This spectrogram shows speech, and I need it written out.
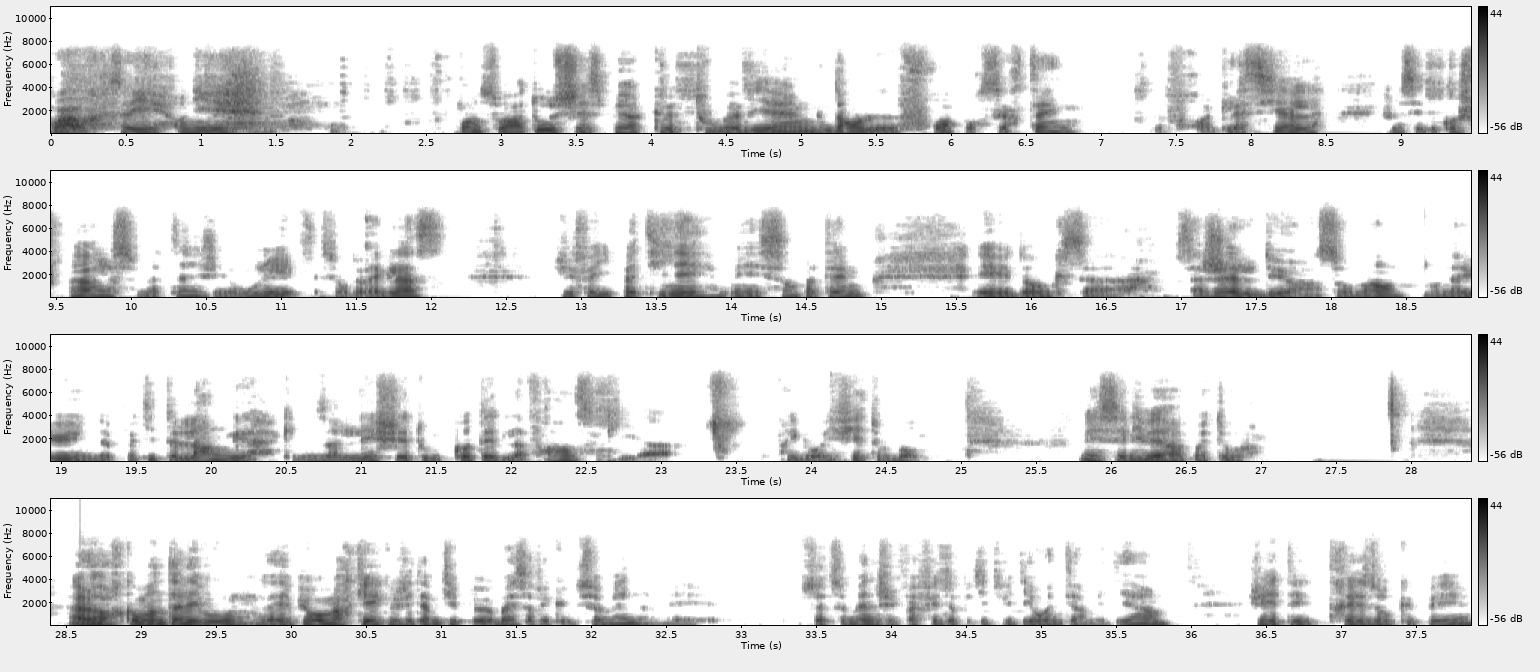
Waouh, ça y est, on y est. Bonsoir à tous, j'espère que tout va bien dans le froid pour certains, le froid glacial. Je sais de quoi je parle. Ce matin, j'ai roulé sur de la glace. J'ai failli patiner, mais sans patin. Et donc, ça, ça gèle dur en ce moment. On a eu une petite langue qui nous a léché tout le côté de la France, qui a frigorifié tout le monde. Mais c'est l'hiver après tout. Alors, comment allez-vous? Vous avez pu remarquer que j'étais un petit peu, ben ça fait qu'une semaine, mais cette semaine j'ai pas fait de petites vidéos intermédiaires. J'ai été très occupé.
